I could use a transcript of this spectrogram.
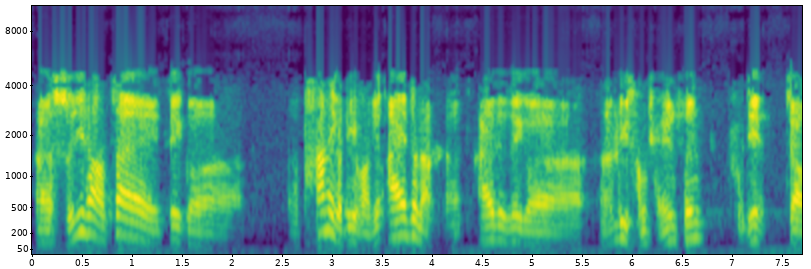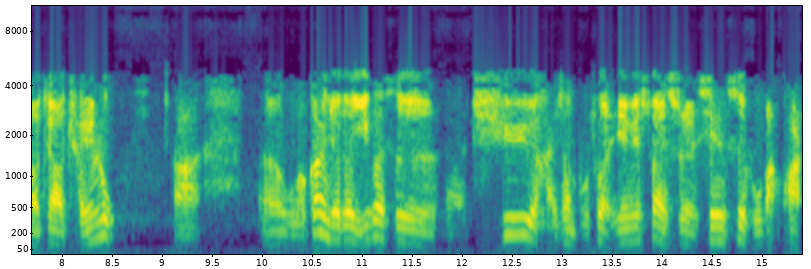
呃，实际上在这个呃他那个地方就挨着哪儿呢？挨着这个呃绿城全运村附近，叫叫全运路啊。呃，呃我个人觉得，一个是呃区域还算不错，因为算是新市府板块，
